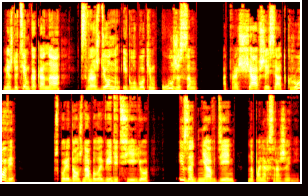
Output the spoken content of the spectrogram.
Между тем, как она с врожденным и глубоким ужасом отвращавшаяся от крови, вскоре должна была видеть ее изо дня в день на полях сражений.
